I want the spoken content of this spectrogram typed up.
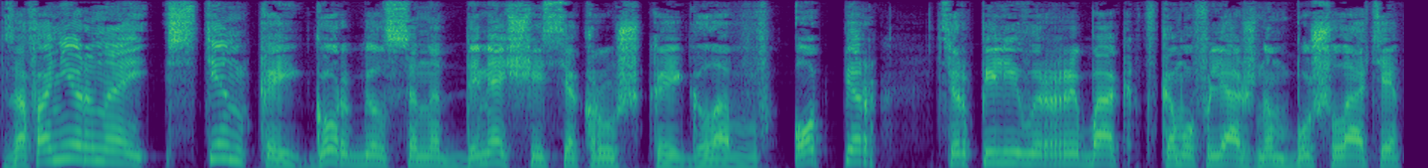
За фанерной стенкой горбился над дымящейся кружкой глав опер — терпеливый рыбак в камуфляжном бушлате,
